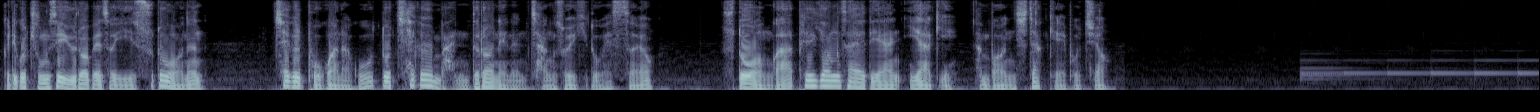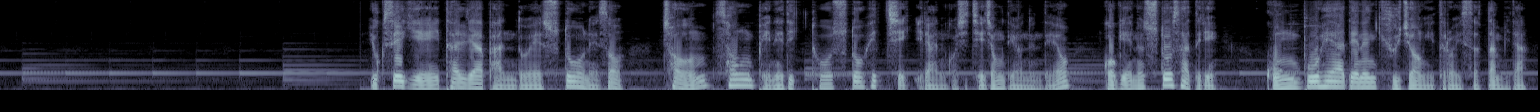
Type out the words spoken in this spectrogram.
그리고 중세 유럽에서 이 수도원은 책을 보관하고 또 책을 만들어내는 장소이기도 했어요. 수도원과 필경사에 대한 이야기 한번 시작해 보죠. 6세기에 이탈리아 반도의 수도원에서 처음 성 베네딕토 수도 회칙이라는 것이 제정되었는데요. 거기에는 수도사들이 공부해야 되는 규정이 들어 있었답니다.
